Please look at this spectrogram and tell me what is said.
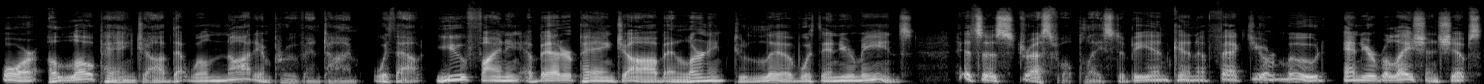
or a low paying job that will not improve in time without you finding a better paying job and learning to live within your means. It's a stressful place to be and can affect your mood and your relationships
